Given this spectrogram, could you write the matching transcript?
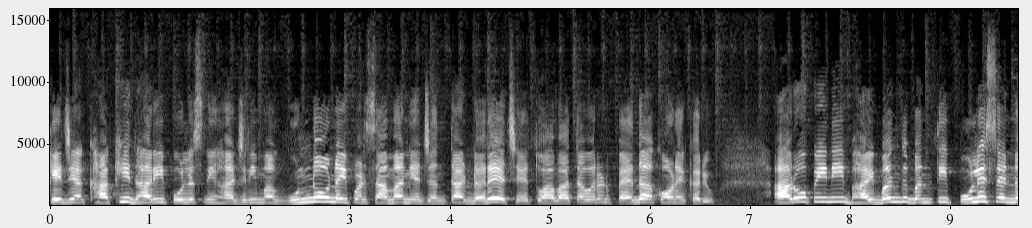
કે જ્યાં ખાખીધારી પોલીસની હાજરીમાં ગુંડો નહીં, પણ સામાન્ય જનતા ડરે છે, તો આ વાતાવરણ પેદા કોણે કર્યું? આરોપીની ભાઈબંધ બનતી પોલીસે ન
